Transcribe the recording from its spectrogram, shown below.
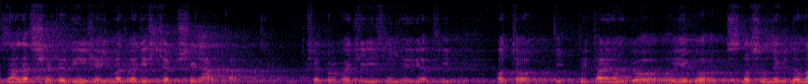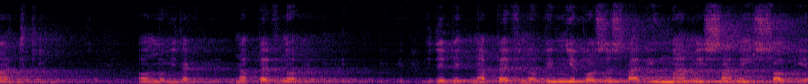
znalazł się we więzieniu, ma 23 lata. Przeprowadzili z nim wywiad i oto pytają go o jego stosunek do matki. On mówi tak, na pewno, gdyby, na pewno bym nie pozostawił mamy samej sobie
